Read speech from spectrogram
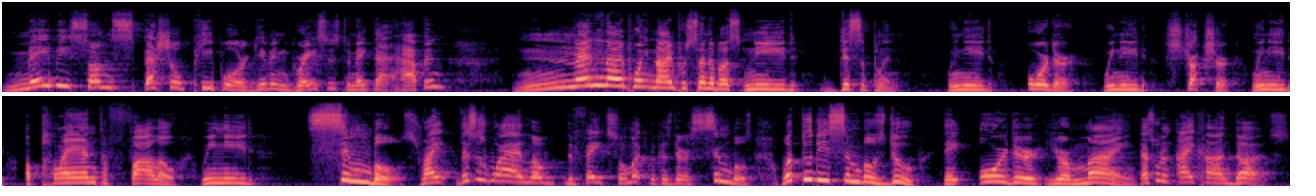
Maybe some special people are given graces to make that happen. 99.9% of us need discipline. We need order. We need structure. We need a plan to follow. We need symbols, right? This is why I love the faith so much because there are symbols. What do these symbols do? They order your mind. That's what an icon does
